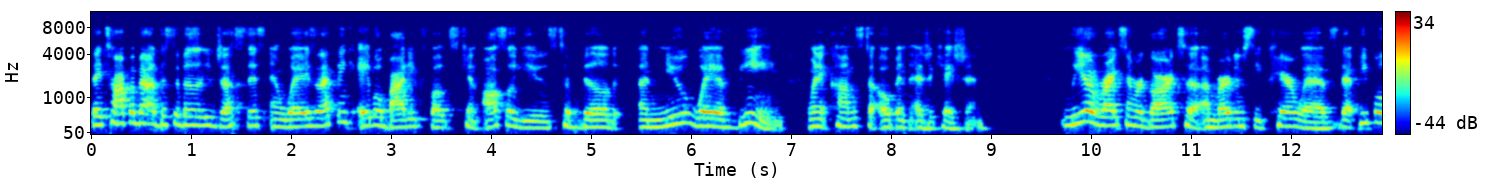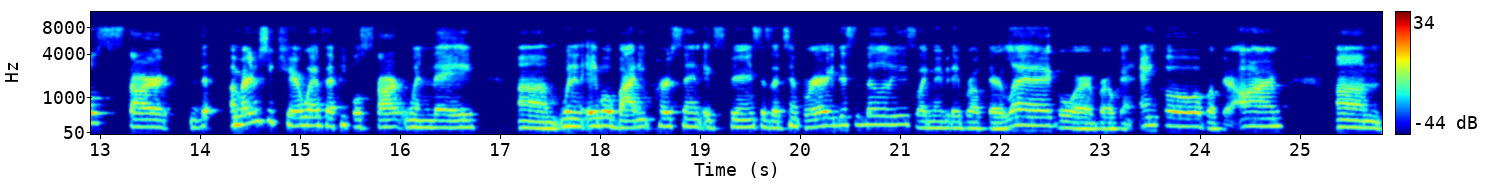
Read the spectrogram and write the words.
They talk about disability justice in ways that I think able-bodied folks can also use to build a new way of being when it comes to open education. Leah writes in regard to emergency care webs that people start, emergency care webs that people start when they, um, when an able-bodied person experiences a temporary disability, so like maybe they broke their leg or broke an ankle, or broke their arm. Um,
